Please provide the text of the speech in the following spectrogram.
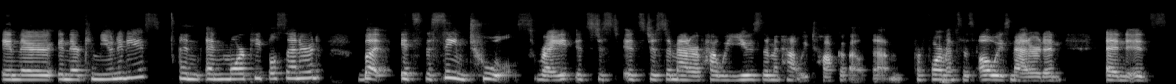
in their in their communities and and more people centered but it's the same tools right? It's just it's just a matter of how we use them and how we talk about them. Performance has always mattered and and it's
